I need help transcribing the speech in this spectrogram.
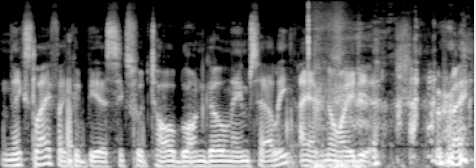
Next life, I could be a six foot tall blonde girl named Sally. I have no idea, right?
